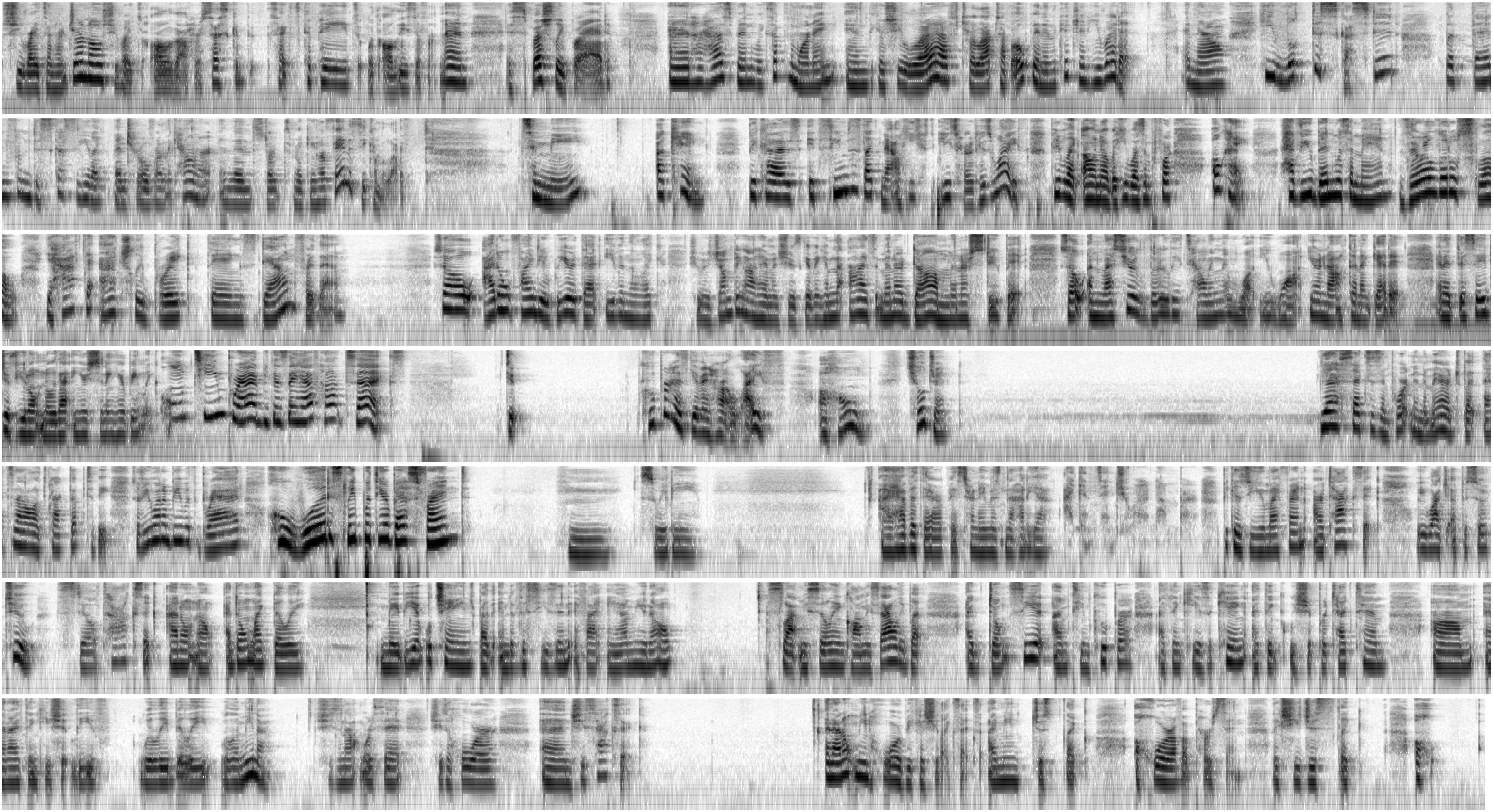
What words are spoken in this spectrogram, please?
she writes in her journal. She writes all about her sexcapades with all these different men, especially Brad. And her husband wakes up in the morning, and because she left her laptop open in the kitchen, he read it. And now he looked disgusted, but then from disgusted, he like bent her over on the counter and then starts making her fantasy come alive. To me, a king because it seems as like now he he's heard his wife. People like, oh no, but he wasn't before. Okay, have you been with a man? They're a little slow. You have to actually break things down for them. So I don't find it weird that even though like she was jumping on him and she was giving him the eyes, that men are dumb, men are stupid. So unless you're literally telling them what you want, you're not gonna get it. And at this age, if you don't know that and you're sitting here being like, oh, Team Brad because they have hot sex. Dude, Cooper has given her a life, a home, children. Yes, sex is important in a marriage, but that's not all it's cracked up to be. So if you want to be with Brad, who would sleep with your best friend, hmm, sweetie, I have a therapist. Her name is Nadia. I can send you her number because you, my friend, are toxic. We watch episode two, still toxic. I don't know. I don't like Billy. Maybe it will change by the end of the season if I am, you know, slap me silly and call me Sally, but I don't see it. I'm Team Cooper. I think he is a king. I think we should protect him. Um, and I think he should leave Willie, Billy, Wilhelmina. She's not worth it. She's a whore and she's toxic. And I don't mean whore because she likes sex. I mean just like a whore of a person. Like she just like a,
